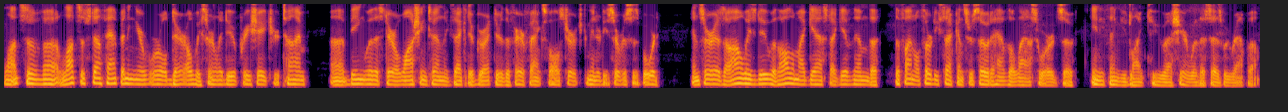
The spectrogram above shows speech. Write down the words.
Lots of uh, lots of stuff happening in your world, Daryl. We certainly do appreciate your time uh, being with us. Daryl Washington, Executive Director of the Fairfax Falls Church Community Services Board. And sir, as I always do with all of my guests, I give them the the final thirty seconds or so to have the last word. So anything you'd like to uh, share with us as we wrap up?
